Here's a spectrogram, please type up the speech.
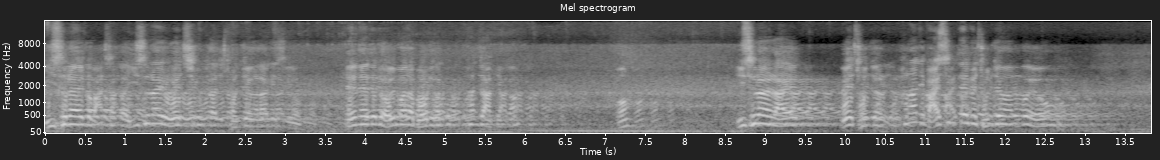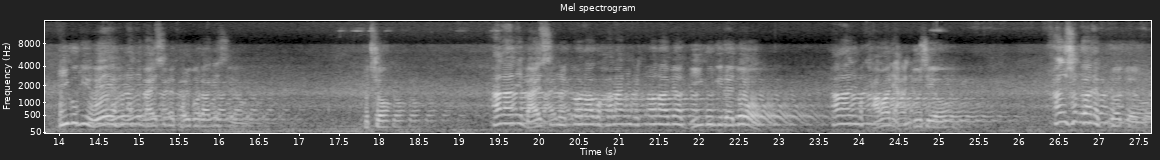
이스라엘도 마찬가지. 이스라엘 왜 지금까지 전쟁을 하겠어요? 얘네들이 얼마나 머리가 똑똑한지 압니까? 어? 이스라엘 나의 왜 전쟁을 하나님 말씀 때문에 전쟁하는 거예요. 미국이 왜 하나님 말씀에 벌벌하겠어요? 그렇죠? 하나님 말씀을 떠나고 하나님을 떠나면 미국이라도 하나님은 가만히 안 두세요. 한순간에 부러져요.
